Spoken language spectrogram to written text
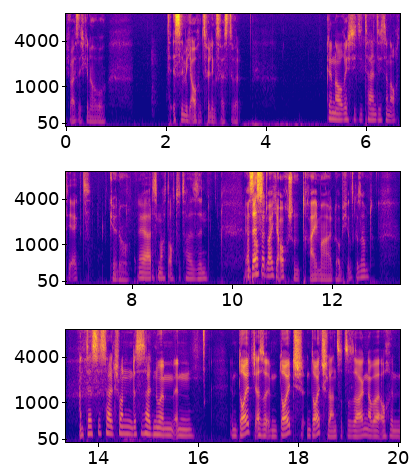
Ich weiß nicht genau wo. Ist nämlich auch ein Zwillingsfestival. Genau, richtig. Die teilen sich dann auch die Acts. Genau. Ja, das macht auch total Sinn. Ja, und das war ich ja auch schon dreimal, glaube ich, insgesamt. Und das ist halt schon, das ist halt nur im, im, im Deutsch, also im Deutsch, in Deutschland sozusagen, aber auch in,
